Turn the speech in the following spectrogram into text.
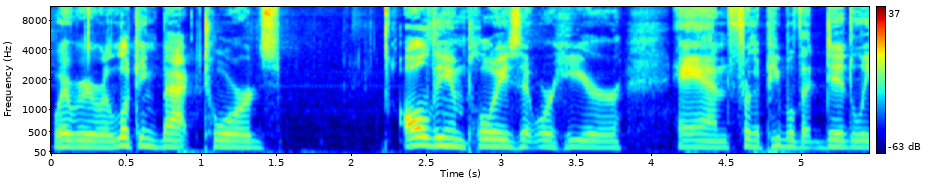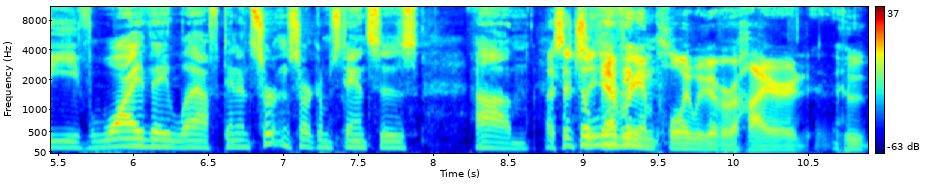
where we were looking back towards all the employees that were here and for the people that did leave, why they left, and in certain circumstances, um, Essentially, the every employee we've ever hired who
